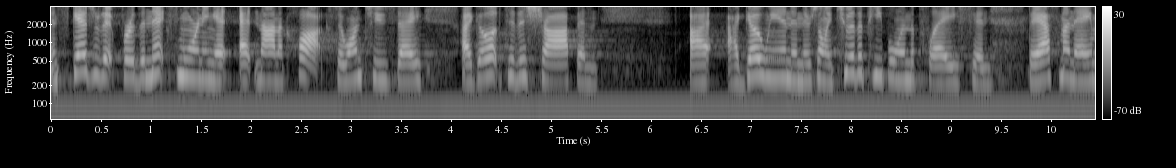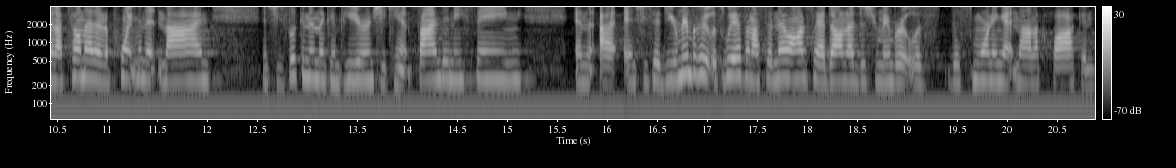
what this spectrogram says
and scheduled it for the next morning at, at 9 o'clock. So on Tuesday, I go up to this shop, and I, I go in, and there's only two other people in the place, and they ask my name, and I tell them I had an appointment at 9, and she's looking in the computer, and she can't find anything. And, I, and she said, Do you remember who it was with? And I said, No, honestly, I don't. I just remember it was this morning at 9 o'clock. And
